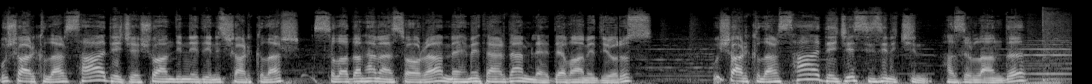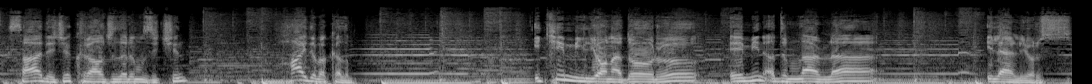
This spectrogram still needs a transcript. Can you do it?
Bu şarkılar sadece şu an dinlediğiniz şarkılar Sıla'dan hemen sonra Mehmet Erdem'le devam ediyoruz. Bu şarkılar sadece sizin için hazırlandı. Sadece kralcılarımız için. Haydi bakalım. 2 milyona doğru emin adımlarla ilerliyoruz.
